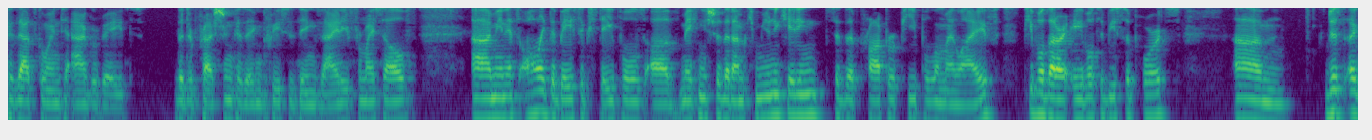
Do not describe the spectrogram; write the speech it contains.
because that's going to aggravate the depression because it increases the anxiety for myself. I mean, it's all like the basic staples of making sure that I'm communicating to the proper people in my life, people that are able to be supports. Um, just uh,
